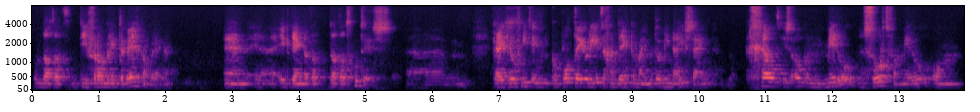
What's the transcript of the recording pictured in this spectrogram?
omdat dat die verandering teweeg kan brengen. En eh, ik denk dat dat, dat, dat goed is. Ehm, kijk, je hoeft niet in complottheorieën te gaan denken, maar je moet ook niet naïef zijn. Geld is ook een middel, een soort van middel om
